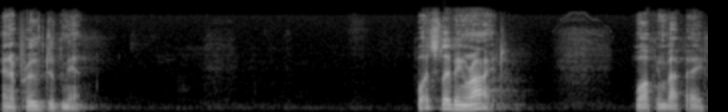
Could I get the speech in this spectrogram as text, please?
and approved of men. What's living right? Walking by faith,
